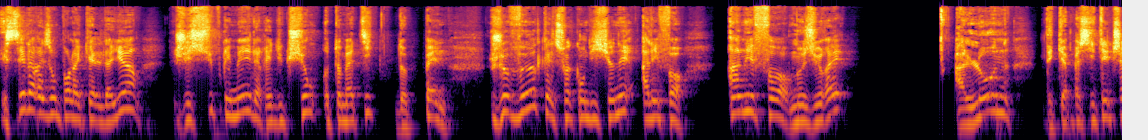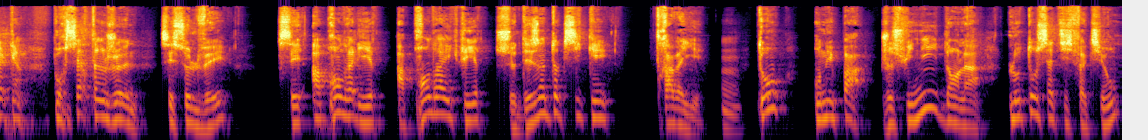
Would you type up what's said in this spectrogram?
Et c'est la raison pour laquelle, d'ailleurs, j'ai supprimé les réductions automatiques de peine. Je veux qu'elles soient conditionnées à l'effort. Un effort mesuré à l'aune des capacités de chacun. Pour certains jeunes, c'est se lever, c'est apprendre à lire, apprendre à écrire, se désintoxiquer, travailler. Hmm. Donc, on n'est pas, je suis ni dans la l'autosatisfaction,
